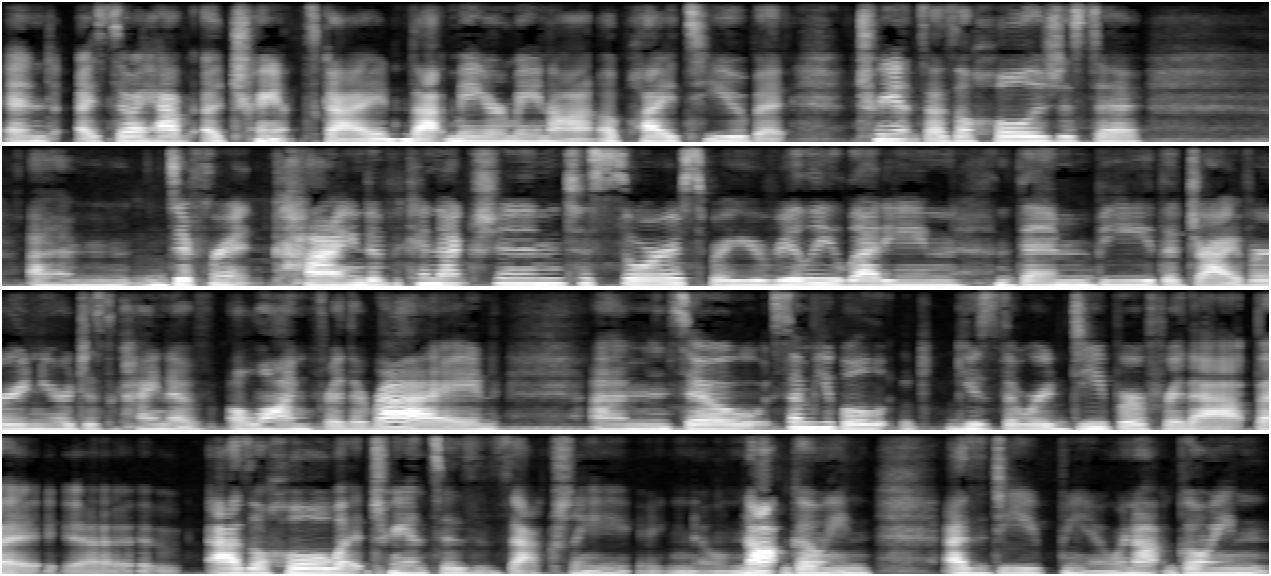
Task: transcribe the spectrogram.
And I, so I have a trance guide that may or may not apply to you, but trance as a whole is just a um, different kind of connection to source where you're really letting them be the driver and you're just kind of along for the ride. Um, so some people use the word deeper for that, but uh, as a whole, what trance is is actually you know not going as deep. You know, we're not going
